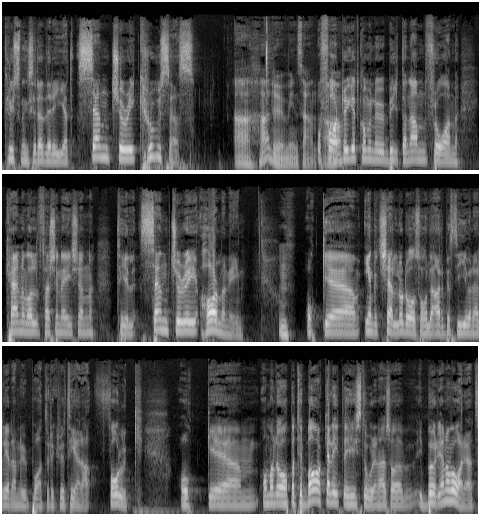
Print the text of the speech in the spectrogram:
kryssningsrederiet Century Cruises. Aha du minsann. Och Ja. fartyget kommer nu byta namn från Carnival Fascination till Century Harmony. Mm. och eh, enligt källor då så håller arbetsgivarna redan nu på att rekrytera folk. Och eh, om man då hoppar tillbaka lite i historien här så i början av året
